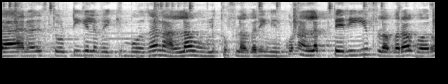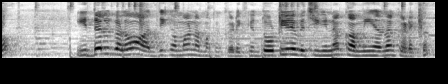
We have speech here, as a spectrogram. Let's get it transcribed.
பேரல்ஸ் தொட்டிகளை வைக்கும்போது தான் நல்லா உங்களுக்கு ஃப்ளவரிங் இருக்கும். நல்லா பெரிய ஃப்ளவராக வரும். இதழ்களும் அதிகமாக நமக்கு கிடைக்கும். தொட்டியில் வச்சிங்கன்னா கம்மியாக தான் கிடைக்கும்.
